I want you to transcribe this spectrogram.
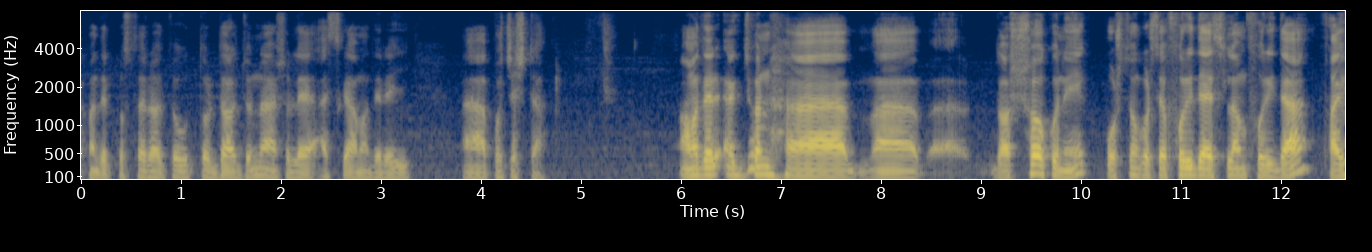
আপনাদের প্রশ্নের হয়তো উত্তর দেওয়ার জন্য আসলে আজকে আমাদের এই প্রচেষ্টা। আমাদের একজন দর্শক উনি প্রশ্ন করছে, Farida Islam, Farida five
